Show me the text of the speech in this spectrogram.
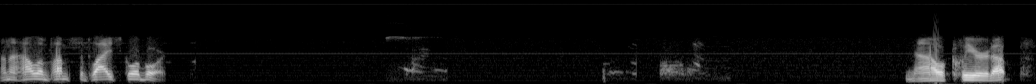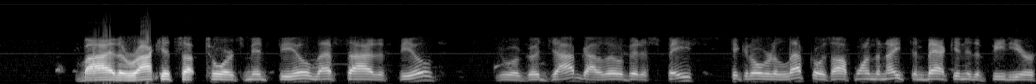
on the Holland Pump Supply scoreboard. Now cleared up by the Rockets up towards midfield, left side of the field. Do a good job, got a little bit of space. Kick it over to the left, goes off one of the Knights and back into the feet here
